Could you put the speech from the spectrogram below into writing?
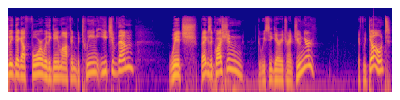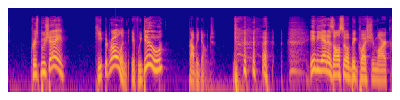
week they got four with a game off in between each of them, which begs the question do we see Gary Trent Jr.? If we don't, Chris Boucher, keep it rolling. If we do, probably don't. Indiana is also a big question mark.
